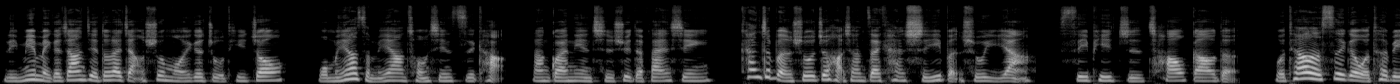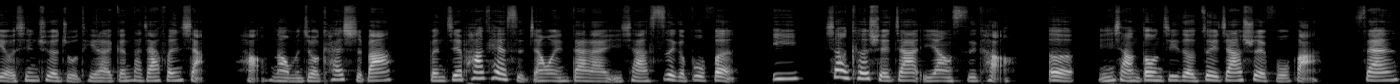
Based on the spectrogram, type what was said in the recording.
里面每个章节都在讲述某一个主题中，我们要怎么样重新思考，让观念持续的翻新。看这本书就好像在看十一本书一样，CP 值超高的。我挑了四个我特别有兴趣的主题来跟大家分享。好，那我们就开始吧。本节 Podcast 将为你带来以下四个部分：一。像科学家一样思考。二、影响动机的最佳说服法。三、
